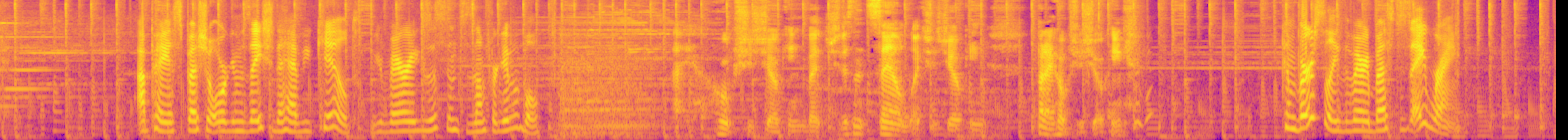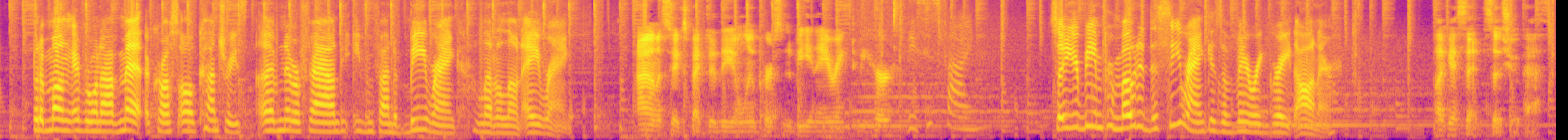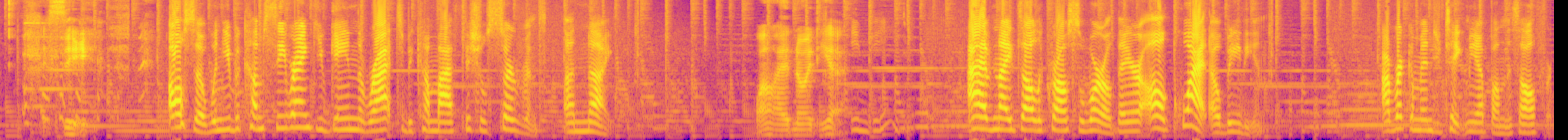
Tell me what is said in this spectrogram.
I pay a special organization to have you killed. Your very existence is unforgivable. I hope she's joking, but she doesn't sound like she's joking. But I hope she's joking. Conversely, the very best is A rank. But among everyone I've met across all countries, I've never found even found a B rank, let alone A rank. I honestly expected the only person to be in A rank to be her. This is fine. So you're being promoted to C rank is a very great honor. Like I said, sociopath. I see. Also, when you become C rank, you gain the right to become my official servant, a knight. Wow, I had no idea. Indeed. I have knights all across the world. They are all quite obedient. I recommend you take me up on this offer.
